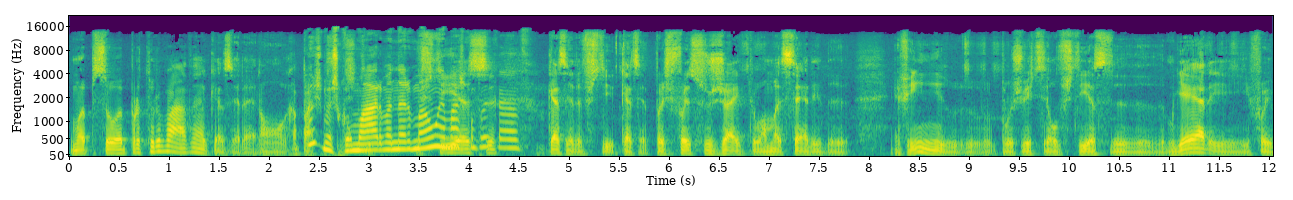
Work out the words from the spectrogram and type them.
uma pessoa perturbada. Quer dizer, era um rapaz. Pois, mas com uma arma na mão é mais complicado. Quer dizer, vestia, quer dizer, depois foi sujeito a uma série de enfim, pelos vistos ele vestia-se de mulher e foi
